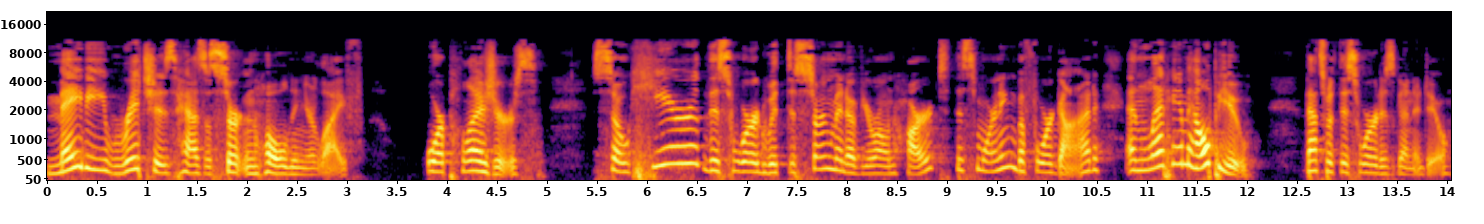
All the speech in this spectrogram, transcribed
Maybe riches has a certain hold in your life or pleasures. So hear this word with discernment of your own heart this morning before God and let Him help you. That's what this word is going to do.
